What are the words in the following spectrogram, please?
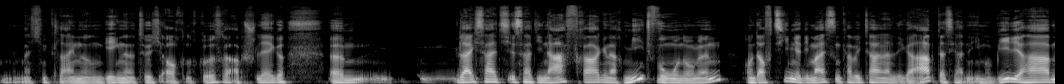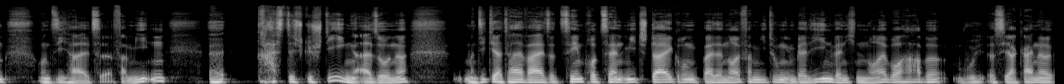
in manchen kleineren Gegenden natürlich auch noch größere Abschläge. Ähm, gleichzeitig ist halt die Nachfrage nach Mietwohnungen und darauf ziehen ja die meisten Kapitalanleger ab, dass sie halt eine Immobilie haben und sie halt äh, vermieten. Äh, drastisch gestiegen. Also ne, man sieht ja teilweise zehn Prozent Mietsteigerung bei der Neuvermietung in Berlin, wenn ich einen Neubau habe, wo es ja keine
